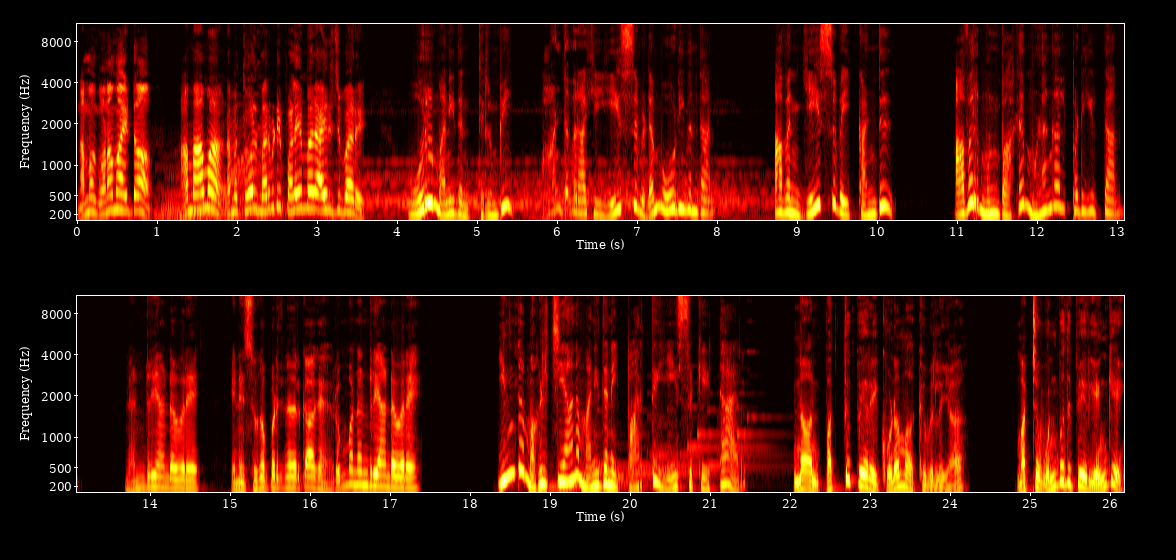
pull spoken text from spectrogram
நம்ம குணமாயிட்டோம். ஆமா ஆமா நம்ம தோல் மறுபடியும் பழைய மாதிரி ஆயிருச்சு பாரு. ஒரு மனிதன் திரும்பி ஆண்டவராகிய இயேசுவிடம் ஓடி வந்தான். அவன் இயேசுவை கண்டு அவர் முன்பாக முழங்கால் படியிட்டான். நன்றி ஆண்டவரே என்னை சுகப்படுத்தினதற்காக ரொம்ப நன்றி ஆண்டவரே. இந்த மகிழ்ச்சியான மனிதனை பார்த்து இயேசு கேட்டார் நான் பத்து பேரை குணமாக்கவில்லையா? மற்ற ஒன்பது பேர் எங்கே?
